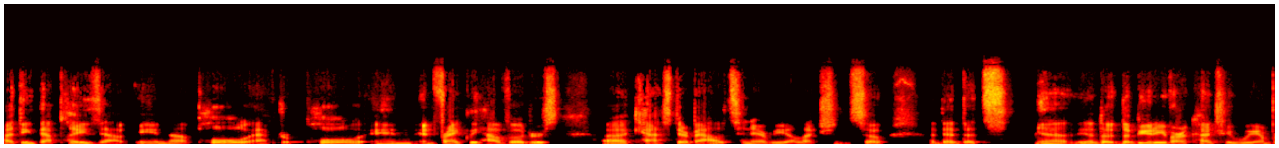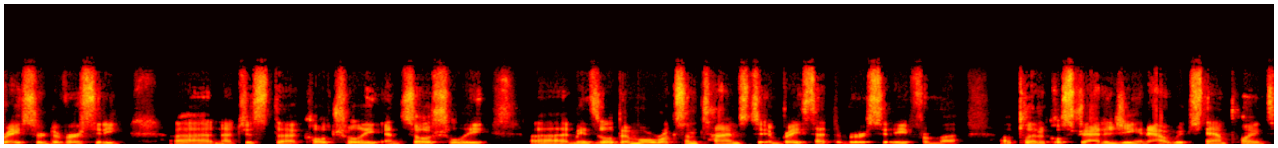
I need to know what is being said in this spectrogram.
I think that plays out in uh, poll after poll, and and frankly, how voters uh, cast their ballots in every election. So that that's you know, the, the beauty of our country. We embrace our diversity, uh, not just uh, culturally and socially. Uh, it means a little bit more work sometimes to embrace that diversity from a, a political strategy and outreach standpoint,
